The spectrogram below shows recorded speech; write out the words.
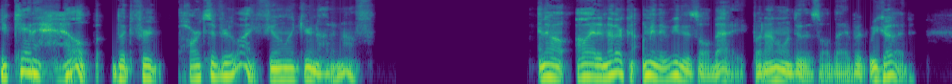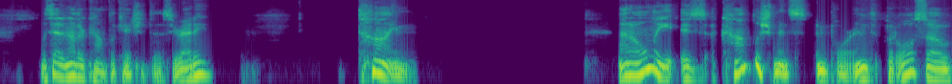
you can't help but for parts of your life feeling like you're not enough. And I'll, I'll add another, I mean, we do this all day, but I don't want to do this all day, but we could. Let's add another complication to this. You ready? Time. Not only is accomplishments important, but also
